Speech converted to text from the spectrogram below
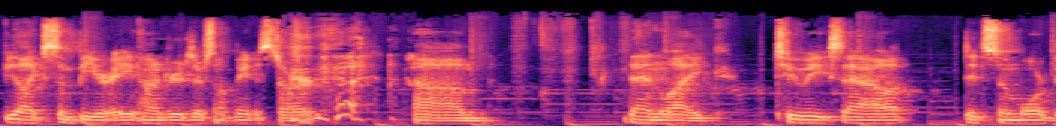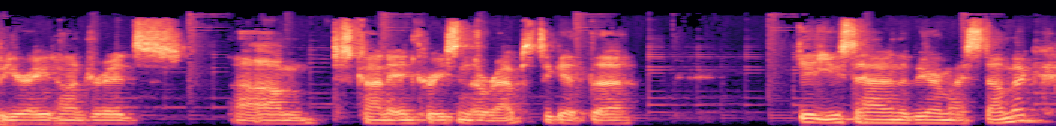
be like some beer 800s or something to start. um, then like two weeks out, did some more beer 800s, um, just kind of increasing the reps to get the get used to having the beer in my stomach.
